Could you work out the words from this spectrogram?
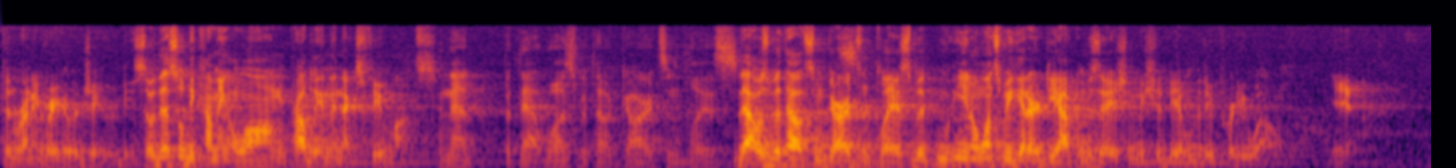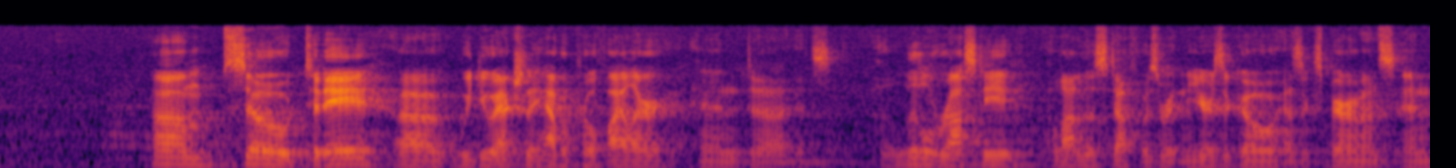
than running regular JRuby. So this will be coming along probably in the next few months. And that, but that was without guards in place. That was without some guards in place, but you know, once we get our de-optimization, we should be able to do pretty well. Um, so today, uh, we do actually have a profiler, and uh, it's a little rusty. A lot of this stuff was written years ago as experiments, and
